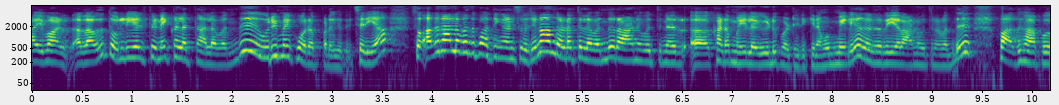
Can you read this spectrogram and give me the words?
ஆய்வாள் ஆய்வாளர் அதாவது தொல்லியல் திணைக்களத்தால் வந்து உரிமை கோரப்படுகிறது சரியா? ஸோ அதனால் வந்து பார்த்தீங்கன்னு சொல்லிச்சுன்னா அந்த இடத்துல வந்து ராணுவத்தினர் கடமையில் ஈடுபட்டிருக்கிறோம். உண்மையிலேயே அதில் நிறைய ராணுவத்தினர் வந்து பாதுகாப்பு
